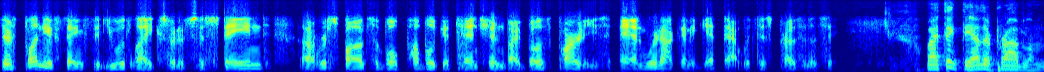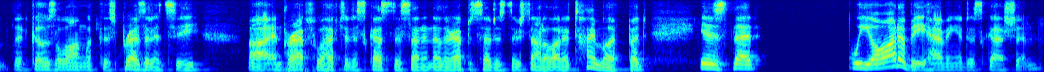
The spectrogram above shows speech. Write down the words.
There's plenty of things that you would like, sort of sustained, uh, responsible public attention by both parties, and we're not going to get that with this presidency. Well, I think the other problem that goes along with this presidency, uh, and perhaps we'll have to discuss this on another episode, is there's not a lot of time left, but is that we ought to be having a discussion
